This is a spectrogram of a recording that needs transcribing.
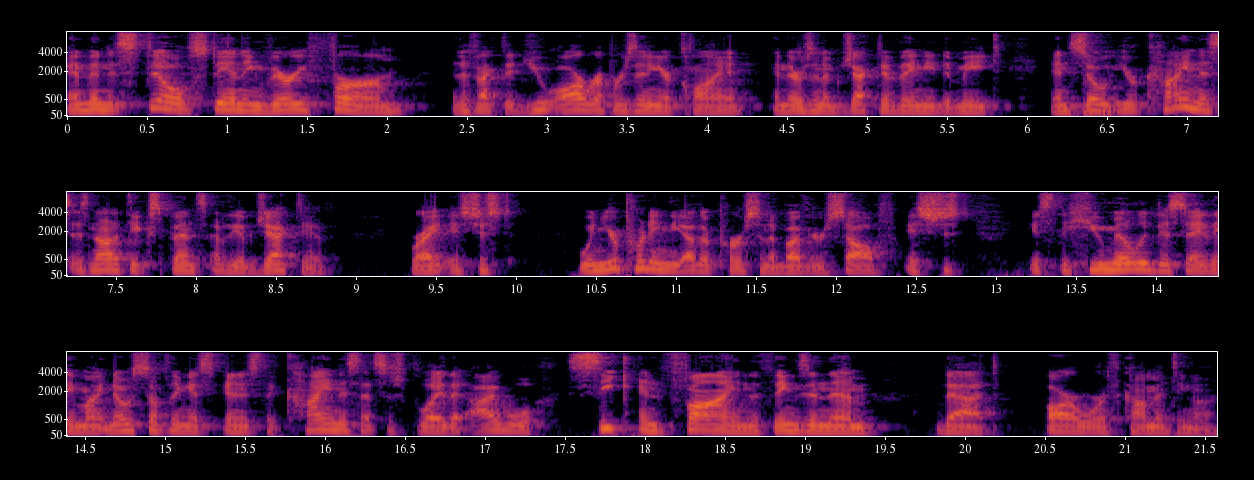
and then it's still standing very firm in the fact that you are representing your client and there's an objective they need to meet. And so mm-hmm. your kindness is not at the expense of the objective right? It's just when you're putting the other person above yourself, it's just it's the humility to say they might know something, and it's the kindness that's displayed that I will seek and find the things in them that are worth commenting on.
